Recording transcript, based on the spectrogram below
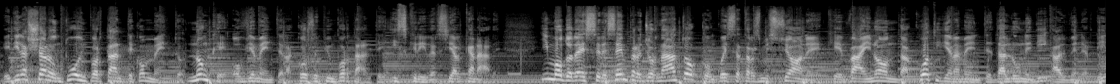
e di lasciare un tuo importante commento, nonché ovviamente la cosa più importante, iscriversi al canale, in modo da essere sempre aggiornato con questa trasmissione che va in onda quotidianamente dal lunedì al venerdì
